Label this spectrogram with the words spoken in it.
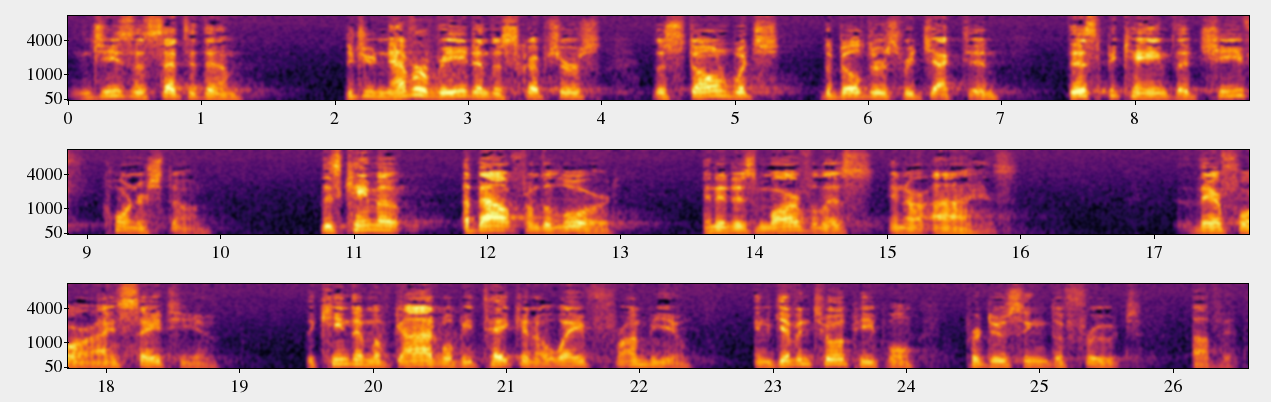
And Jesus said to them, Did you never read in the scriptures the stone which the builders rejected, this became the chief cornerstone. This came about from the Lord, and it is marvelous in our eyes. Therefore, I say to you, the kingdom of God will be taken away from you and given to a people producing the fruit of it.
